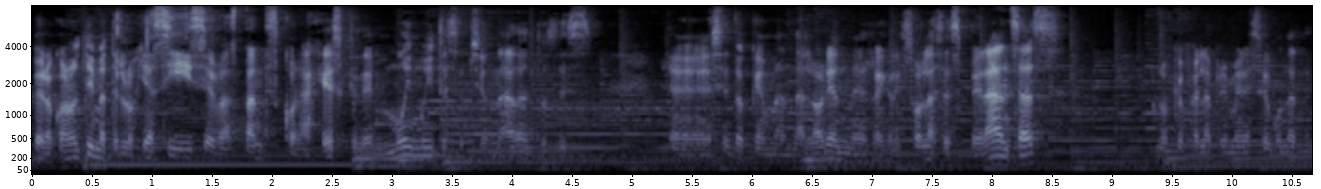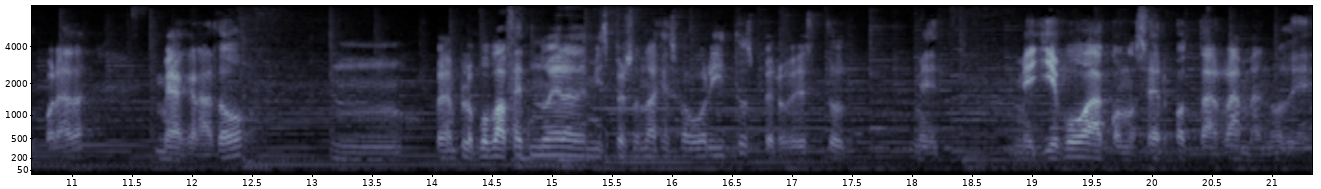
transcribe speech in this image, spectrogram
pero con la última trilogía sí hice bastantes corajes, quedé muy, muy decepcionado. Entonces, eh, siento que Mandalorian me regresó las esperanzas, lo que fue la primera y segunda temporada. Me agradó. Mm, por ejemplo, Boba Fett no era de mis personajes favoritos, pero esto me, me llevó a conocer otra rama ¿no? de,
